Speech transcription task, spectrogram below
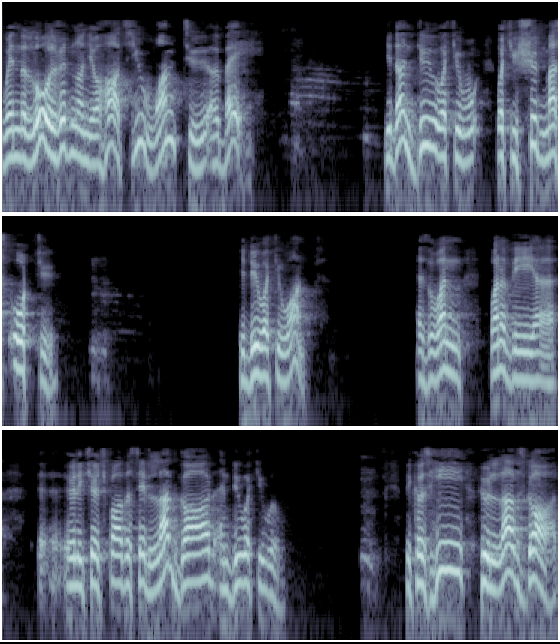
When the law is written on your hearts, you want to obey. You don't do what you, what you should, must, ought to. You do what you want. As the one, one of the uh, early church fathers said, love God and do what you will. Because he who loves God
